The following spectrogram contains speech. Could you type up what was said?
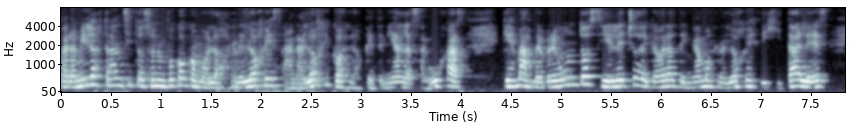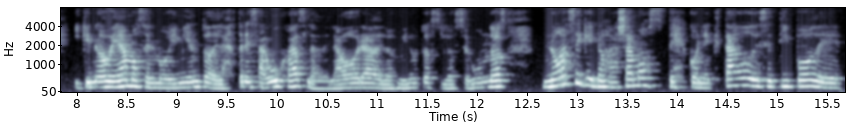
Para mí los tránsitos son un poco como los relojes analógicos, los que tenían las agujas, que es más, me pregunto si el hecho de que ahora tengamos relojes digitales y que no veamos el movimiento de las tres agujas, la de la hora, de los minutos y los segundos, no hace que nos hayamos desconectado de ese tipo de,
